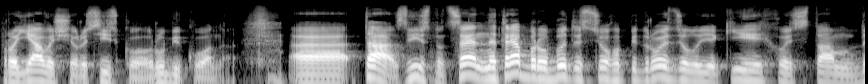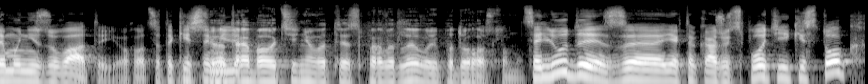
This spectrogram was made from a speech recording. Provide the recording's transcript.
про явище російського Рубікона. Е, та, звісно, це не треба робити з цього підрозділу якихось там демонізувати його. Це такі самі треба оцінювати справедливо і по-дорослому. це люди з, як то кажуть, з плоті і кісток,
